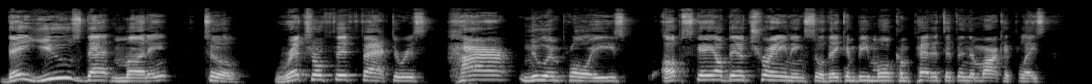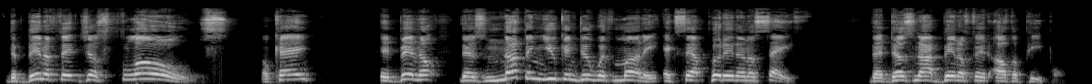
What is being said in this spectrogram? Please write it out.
they use that money to retrofit factories, hire new employees, upscale their training so they can be more competitive in the marketplace. The benefit just flows. Okay. It been, there's nothing you can do with money except put it in a safe that does not benefit other people.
